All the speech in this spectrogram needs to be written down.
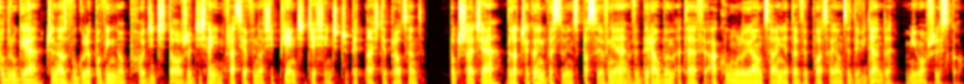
Po drugie, czy nas w ogóle powinno obchodzić to, że dzisiaj inflacja wynosi 5, 10 czy 15%? Po trzecie, dlaczego inwestując pasywnie wybierałbym ETF-y akumulujące, a nie te wypłacające dywidendy, mimo wszystko?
